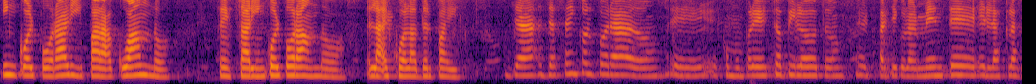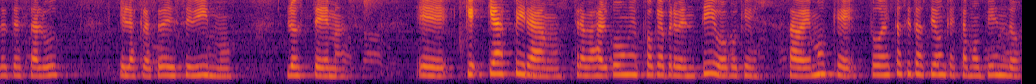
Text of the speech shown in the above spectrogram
incorporar y para cuándo se estaría incorporando en las escuelas del país? Ya, ya se ha incorporado eh, como un proyecto piloto, eh, particularmente en las clases de salud y en las clases de civismo, los temas. Eh, ¿qué, aspiramos? Trabajar con un enfoque preventivo, porque sabemos que toda esta situación que estamos viendo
